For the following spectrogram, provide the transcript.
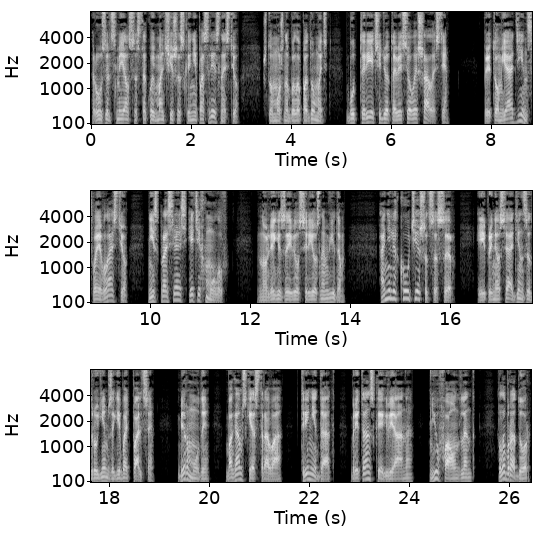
Рузвельт смеялся с такой мальчишеской непосредственностью, что можно было подумать, будто речь идет о веселой шалости. Притом я один, своей властью, не спросясь этих мулов. Но Леги заявил серьезным видом. «Они легко утешатся, сэр», и принялся один за другим загибать пальцы. «Бермуды, Багамские острова, Тринидад, Британская Гвиана, Ньюфаундленд, Лабрадор,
